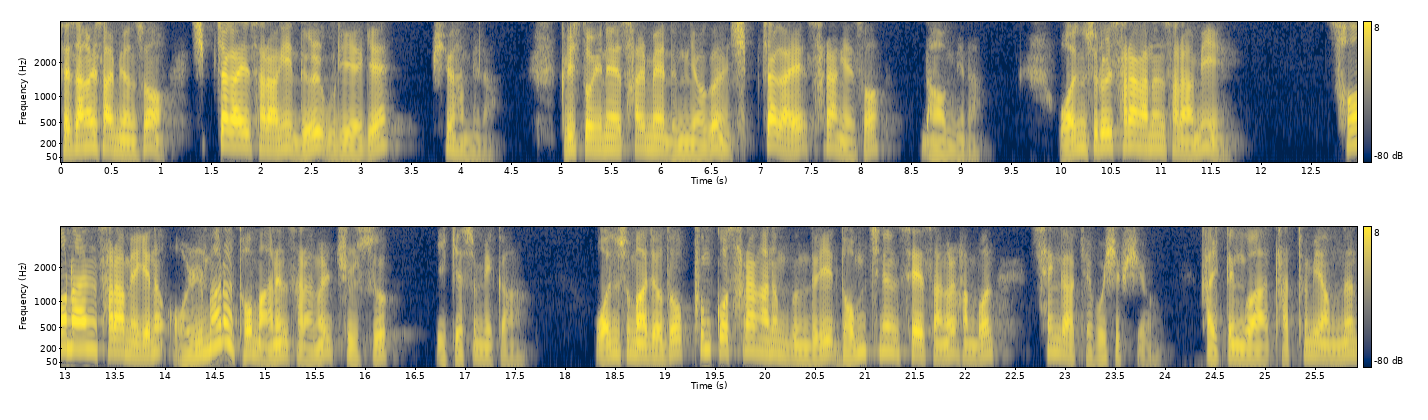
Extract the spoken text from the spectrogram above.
세상을 살면서 십자가의 사랑이 늘 우리에게 필요합니다. 그리스도인의 삶의 능력은 십자가의 사랑에서 나옵니다. 원수를 사랑하는 사람이 선한 사람에게는 얼마나 더 많은 사랑을 줄 수 있겠습니까? 원수마저도 품고 사랑하는 분들이 넘치는 세상을 한번 생각해 보십시오. 갈등과 다툼이 없는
